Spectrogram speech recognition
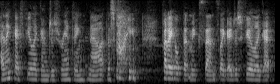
I think I feel like I'm just ranting now at this point, but I hope that makes sense. Like I just feel like I,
